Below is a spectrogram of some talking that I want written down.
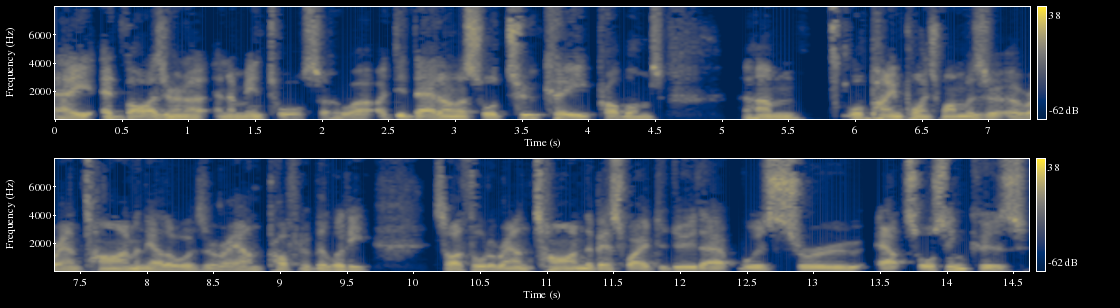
a advisor and a, and a mentor? So uh, I did that and I saw two key problems, um, or pain points. One was around time and the other was around profitability. So I thought around time, the best way to do that was through outsourcing because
